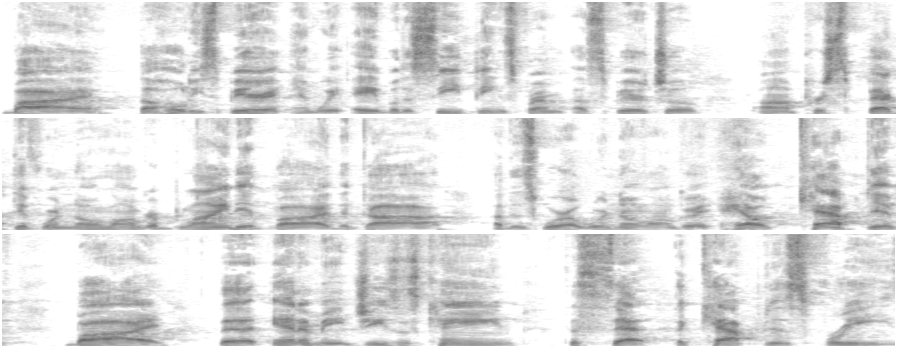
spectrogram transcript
by the Holy Spirit, and we're able to see things from a spiritual uh, perspective. We're no longer blinded by the God of this world. We're no longer held captive by the enemy. Jesus came to set the captives free,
